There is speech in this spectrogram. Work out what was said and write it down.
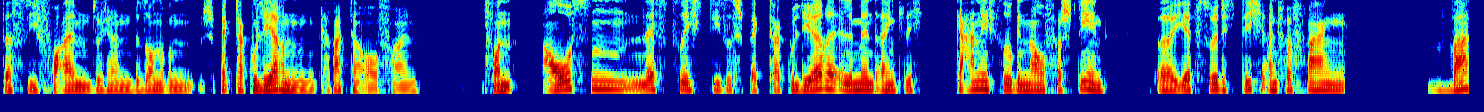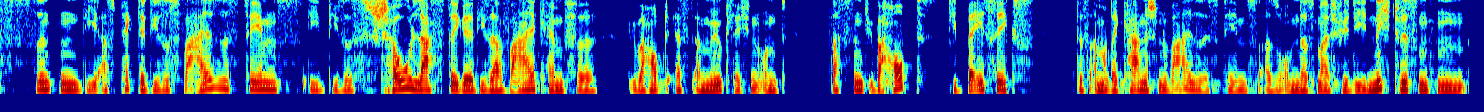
dass sie vor allem durch einen besonderen spektakulären Charakter auffallen. Von außen lässt sich dieses spektakuläre Element eigentlich gar nicht so genau verstehen. Äh, jetzt würde ich dich einfach fragen, was sind denn die Aspekte dieses Wahlsystems, die dieses Showlastige dieser Wahlkämpfe überhaupt erst ermöglichen? Und was sind überhaupt die Basics des amerikanischen Wahlsystems? Also um das mal für die nicht wissenden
